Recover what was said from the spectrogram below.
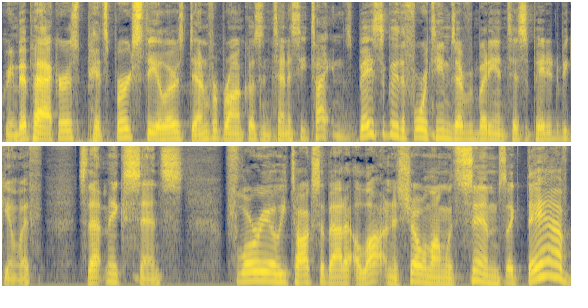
Green Bay Packers, Pittsburgh Steelers, Denver Broncos, and Tennessee Titans. Basically, the four teams everybody anticipated to begin with. So that makes sense. Florio, he talks about it a lot on his show, along with Simms. Like, they have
